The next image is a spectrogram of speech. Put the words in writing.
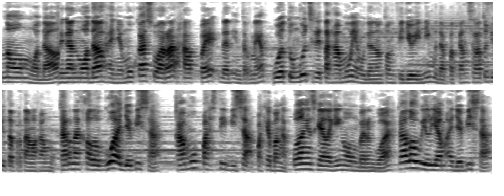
nol modal. Dengan modal hanya muka, suara, HP, dan internet. Gue tunggu cerita kamu yang udah nonton video ini mendapatkan 100 juta pertama kamu. Karena kalau gue aja bisa, kamu pasti bisa pakai banget. Ulangin sekali lagi ngomong bareng gue. Kalau William aja bisa,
